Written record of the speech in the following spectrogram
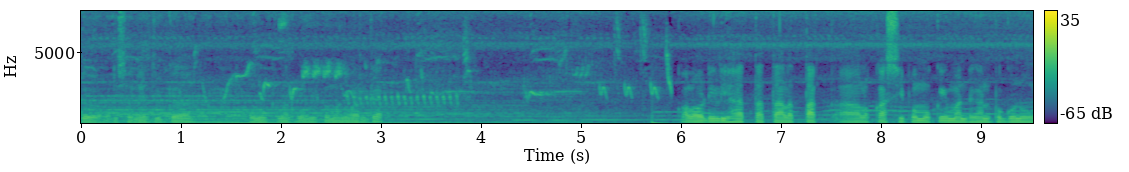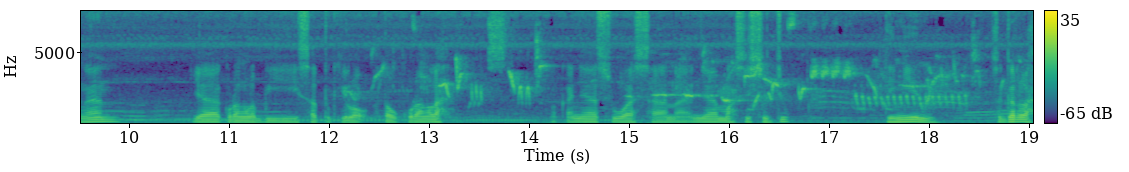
tuh di sana juga pemukiman-pemukiman warga. Kalau dilihat tata letak uh, lokasi pemukiman dengan pegunungan ya kurang lebih satu kilo atau kurang lah. Makanya suasananya masih sejuk dingin seger lah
